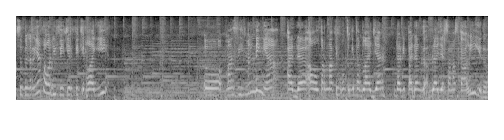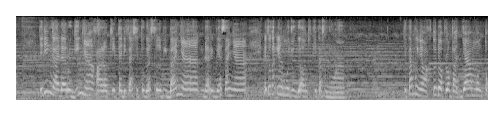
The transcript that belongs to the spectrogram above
Sebenarnya kalau dipikir-pikir lagi uh, masih mending ya ada alternatif untuk kita belajar daripada nggak belajar sama sekali gitu. Jadi nggak ada ruginya kalau kita dikasih tugas lebih banyak dari biasanya. Itu kan ilmu juga untuk kita semua. Kita punya waktu 24 jam untuk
